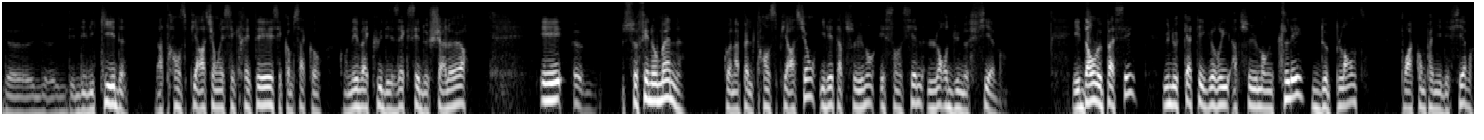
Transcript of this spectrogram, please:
des liquides, la transpiration est sécrétée, c'est comme ça qu'on évacue des excès de chaleur. Et euh, ce phénomène qu'on appelle transpiration, il est absolument essentiel lors d'une fièvre. Et dans le passé, une catégorie absolument clé de plantes pour accompagner des fièvres,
